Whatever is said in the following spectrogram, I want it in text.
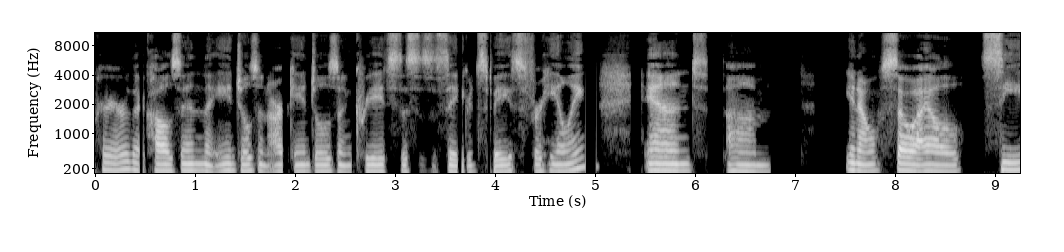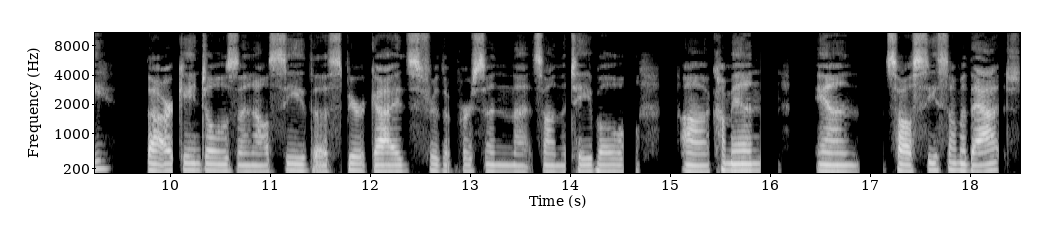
prayer that calls in the angels and archangels and creates this as a sacred space for healing. And, um, you know, so I'll see the archangels and I'll see the spirit guides for the person that's on the table, uh, come in. And so I'll see some of that.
